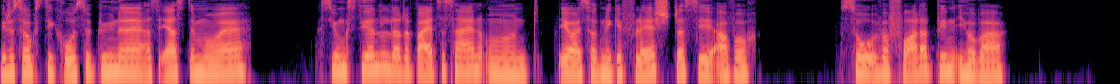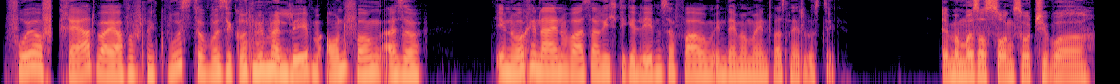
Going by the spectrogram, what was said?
wie du sagst, die große Bühne, das erste Mal als Jungsdirndl da dabei zu sein. Und ja, es hat mich geflasht, dass ich einfach so überfordert bin. Ich habe auch voll oft gerät, weil ich einfach nicht gewusst habe, was ich gerade mit meinem Leben anfange. Also im Nachhinein war es eine richtige Lebenserfahrung, in dem Moment war es nicht lustig. Ja, man muss auch sagen, Sochi war,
